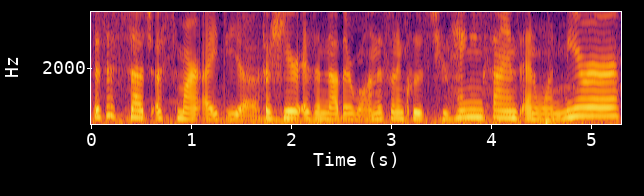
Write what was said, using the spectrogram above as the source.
This is such a smart idea. So here is another one. This one includes two hanging signs and one mirror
